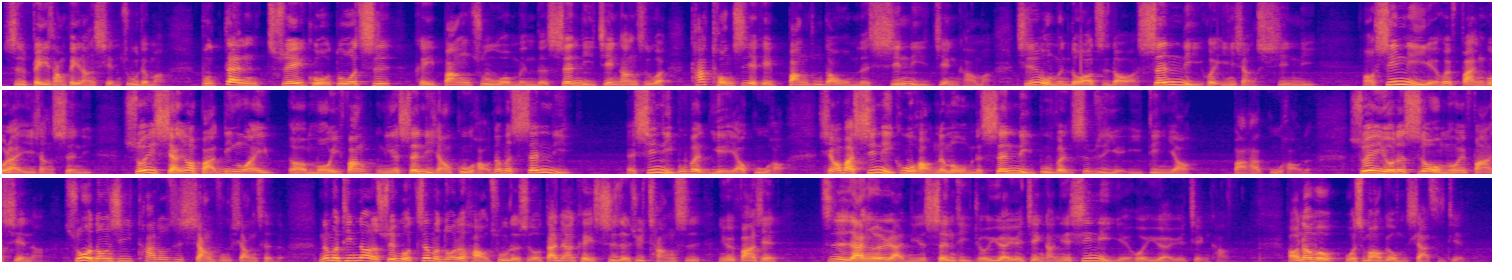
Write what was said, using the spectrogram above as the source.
是非常非常显著的嘛。不但水果多吃。可以帮助我们的生理健康之外，它同时也可以帮助到我们的心理健康嘛。其实我们都要知道啊，生理会影响心理，哦，心理也会反过来影响生理。所以想要把另外一呃某一方你的生理想要顾好，那么生理呃心理部分也要顾好。想要把心理顾好，那么我们的生理部分是不是也一定要把它顾好了？所以有的时候我们会发现啊。所有东西它都是相辅相成的。那么听到了水果这么多的好处的时候，大家可以试着去尝试，你会发现，自然而然你的身体就会越来越健康，你的心理也会越来越健康。好，那么我是毛哥，我们下次见。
